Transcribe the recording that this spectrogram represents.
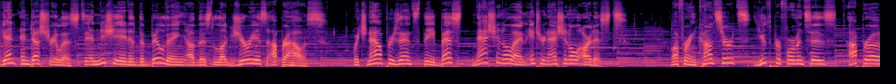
Ghent industrialists initiated the building of this luxurious opera house, which now presents the best national and international artists offering concerts, youth performances, opera,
